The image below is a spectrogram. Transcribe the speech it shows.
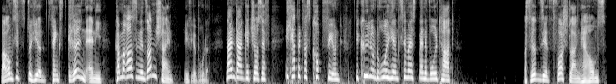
»Warum sitzt du hier und fängst Grillen, Annie? Komm mal raus in den Sonnenschein«, rief ihr Bruder. »Nein, danke, Joseph. Ich habe etwas Kopfweh, und die Kühle und Ruhe hier im Zimmer ist mir eine Wohltat.« »Was würden Sie jetzt vorschlagen, Herr Holmes?«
